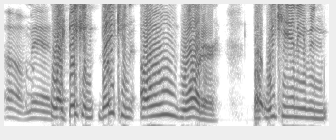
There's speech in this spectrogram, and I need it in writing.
oh man, Like they can they can own water, but we can't even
